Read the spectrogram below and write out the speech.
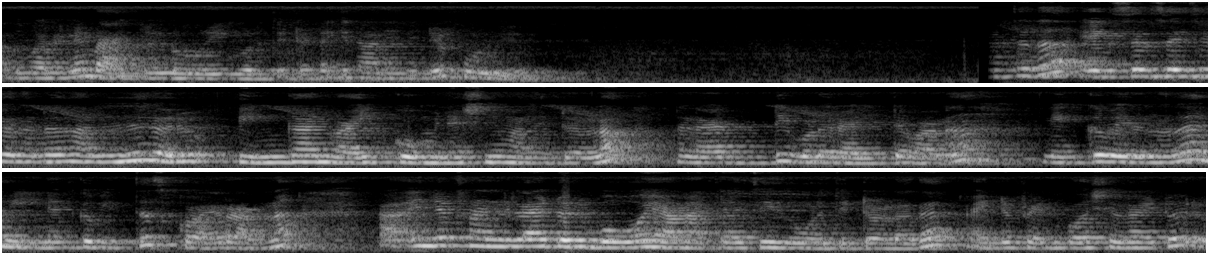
അതുപോലെ തന്നെ ബാക്കിൽ ഡോറിയും കൊടുത്തിട്ടുണ്ട്. ഇതാണ് ഇതിന്റെ ഫുൾ വ്യൂ അടുത്തത് എക്സർസൈസ് വന്നിട്ട് നല്ലൊരു പിങ്ക് ആൻഡ് വൈറ്റ് കോമ്പിനേഷൻ വന്നിട്ടുള്ള നല്ല അടിപൊളി ഒരു ഐറ്റമാണ് നെക്ക് വരുന്നത് വീനെക്ക് വിത്ത് സ്ക്വയർ ആണ്. അതിന്റെ ഫ്രണ്ടിലായിട്ട് ഒരു ബോയാണ് അറ്റാച്ച് ചെയ്ത് കൊടുത്തിട്ടുള്ളത്. അതിന്റെ ഫ്രണ്ട് പോർഷനായിട്ട് ഒരു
